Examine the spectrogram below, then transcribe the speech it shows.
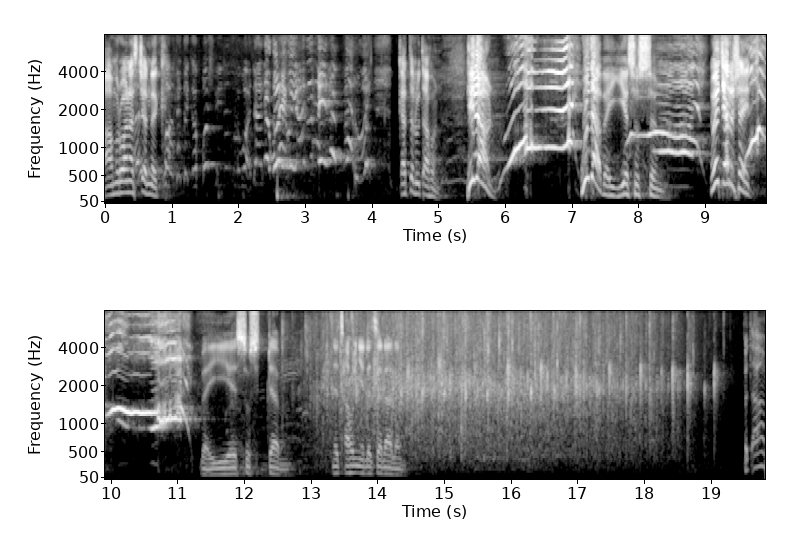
አእምሯን አስጨነቅ። ቀጥል ውጣ አሁን። ሂድ አሁን። ውጣ በኢየሱስ ስም። መጨረሻ ሂድ። በኢየሱስ ደም ነፃ ሆኜ ለዘላለም። በጣም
